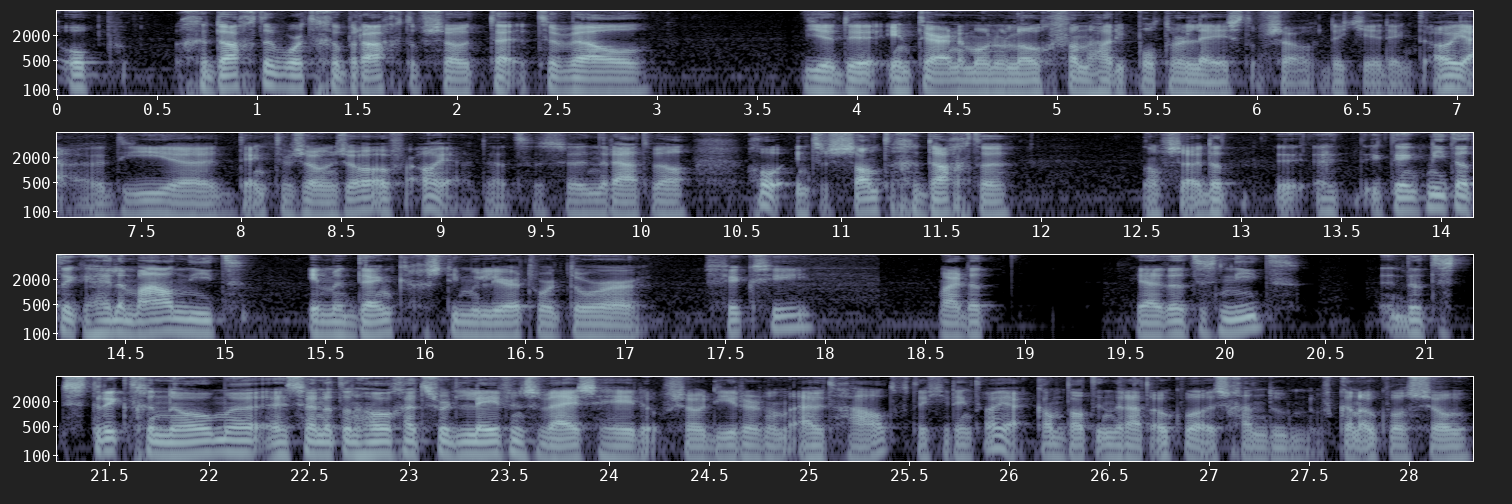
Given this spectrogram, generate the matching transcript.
op gedachten wordt gebracht of zo, terwijl je de interne monoloog van Harry Potter leest of zo. Dat je denkt, oh ja, die uh, denkt er zo en zo over. Oh ja, dat is inderdaad wel, goh, interessante gedachten of zo. Dat, uh, ik denk niet dat ik helemaal niet in mijn denken gestimuleerd word door fictie. Maar dat, ja, dat is niet dat is strikt genomen, eh, zijn dat dan hooguit soort levenswijsheden of zo die je er dan uithaalt? Of dat je denkt, oh ja, kan dat inderdaad ook wel eens gaan doen? Of kan ook wel zo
